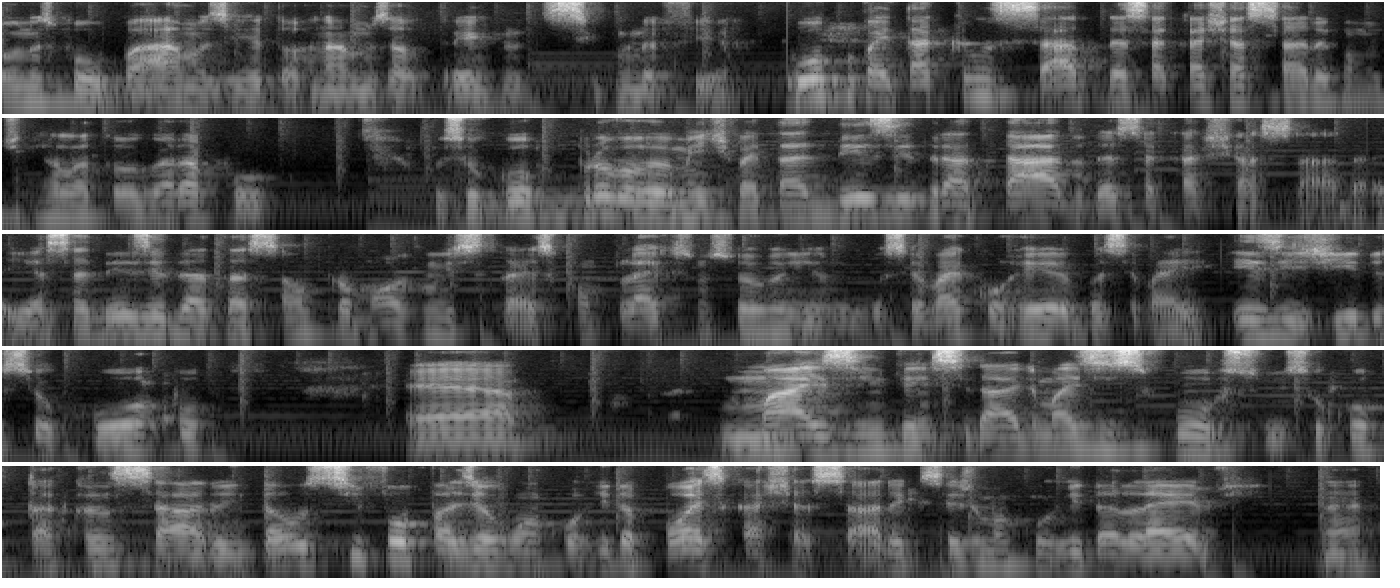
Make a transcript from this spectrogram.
ou nos pouparmos e retornarmos ao treino de segunda-feira? O corpo vai estar cansado dessa cachaçada, como te relatou agora há pouco. O seu corpo provavelmente vai estar desidratado dessa cachaçada. E essa desidratação promove um estresse complexo no seu organismo. Você vai correr, você vai exigir do seu corpo é, mais intensidade, mais esforço, e seu corpo está cansado. Então, se for fazer alguma corrida pós-cachaçada, que seja uma corrida leve, né?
